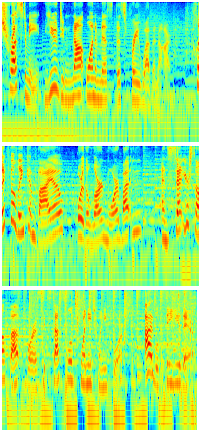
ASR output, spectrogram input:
Trust me, you do not want to miss this free webinar. Click the link in bio or the Learn More button and set yourself up for a successful 2024. I will see you there.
